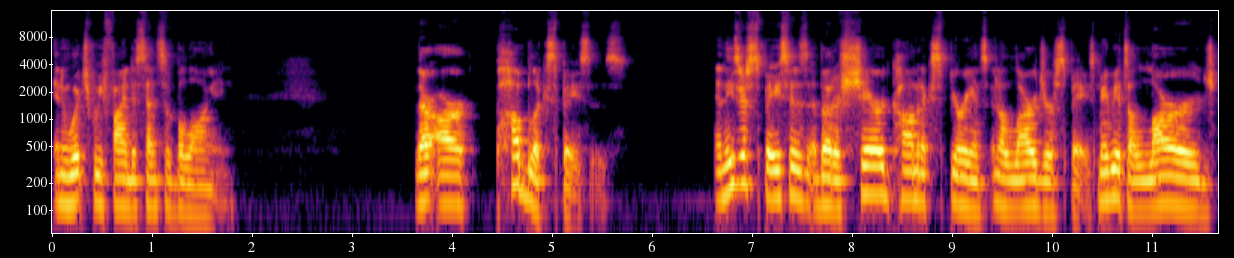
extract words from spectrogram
in which we find a sense of belonging. There are public spaces, and these are spaces about a shared common experience in a larger space. Maybe it's a large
